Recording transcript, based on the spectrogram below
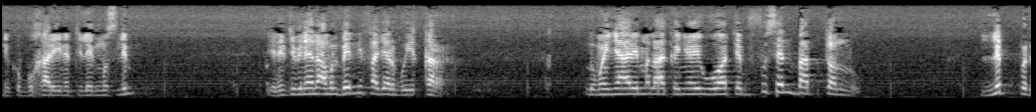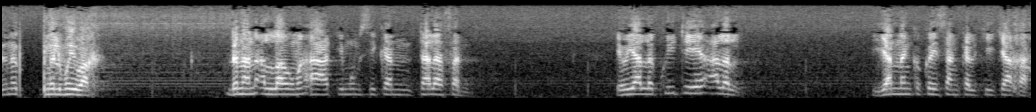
ni ko Buxaari na tileeg muslim yonent bi nee na amul benn fajar buy xar lu mooy ñaari malaaka ñooy woote fu seen baat toll lépp dana ko lu muy wax danaan allahuma aati mumsikan talafan yow yàlla kuy téye alal yan nañ ko koy sànkal ci caaxaan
